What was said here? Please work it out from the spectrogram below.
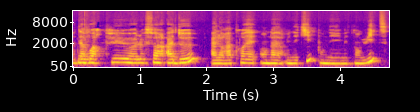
d'avoir pu le faire à deux. Alors après, on a une équipe, on est maintenant huit,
